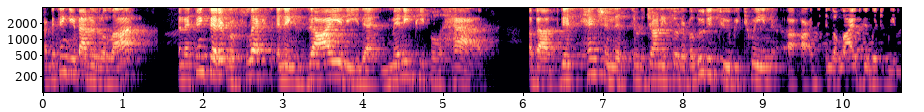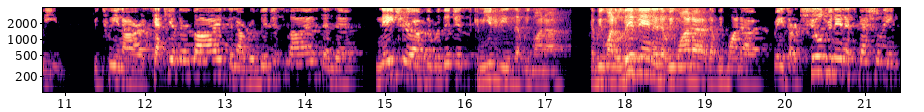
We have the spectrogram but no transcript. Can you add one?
I've been thinking about it a lot. And I think that it reflects an anxiety that many people have about this tension that sort of Johnny sort of alluded to between uh, our, in the lives in which we lead, between our secular lives and our religious lives, and the nature of the religious communities that we want to that we want to live in and that we want to that we want to raise our children in, especially.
